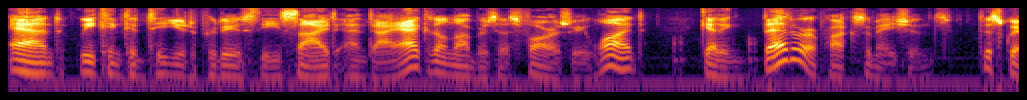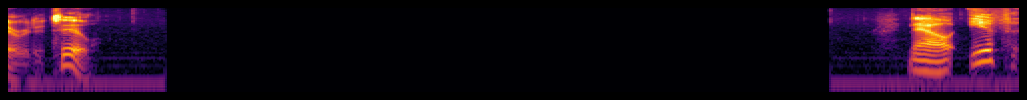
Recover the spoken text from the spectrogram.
and we can continue to produce these side and diagonal numbers as far as we want, getting better approximations to square root of 2. Now, if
